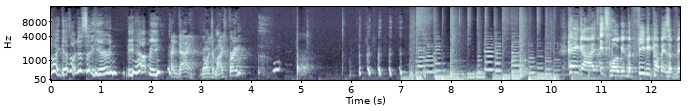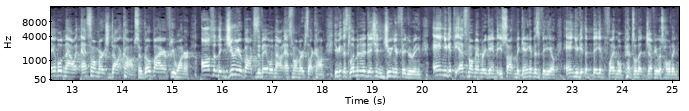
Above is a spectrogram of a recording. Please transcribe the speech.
I guess I'll just sit here and be happy. Hey, Daddy, you want some ice cream? Guys, it's Logan. The Phoebe puppet is available now at smlmerch.com, so go buy her if you want her. Also, the Junior box is available now at smlmerch.com. You get this limited edition Junior figurine, and you get the SML memory game that you saw at the beginning of this video, and you get the big inflatable pencil that Jeffy was holding,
